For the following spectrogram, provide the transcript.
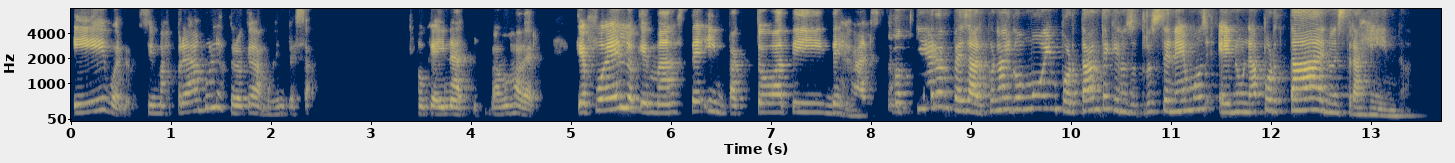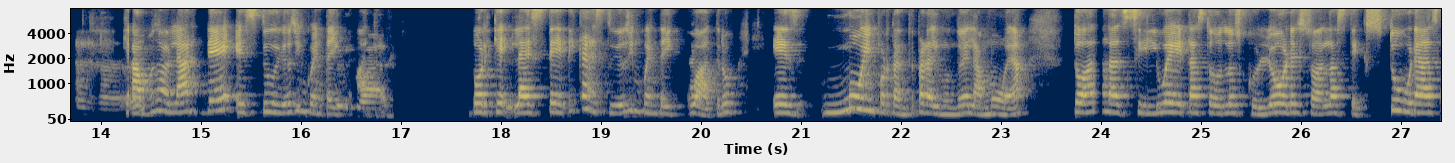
Y bueno, sin más preámbulos, creo que vamos a empezar. Ok, Nati, vamos a ver. ¿Qué fue lo que más te impactó a ti de Halston? Yo quiero empezar con algo muy importante que nosotros tenemos en una portada de nuestra agenda. Que vamos a hablar de Estudio 54. Porque la estética de Estudio 54 es muy importante para el mundo de la moda. Todas las siluetas, todos los colores, todas las texturas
